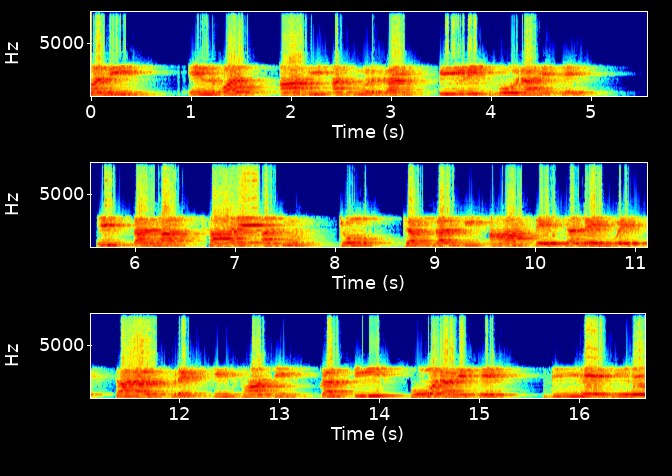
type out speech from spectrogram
बलि, इलवल आदि असुरगण पीड़ित हो रहे थे। इस तरह सारे असुर जो जंगल की आग से जले हुए सरल वृक्ष की भांति प्रतीत हो रहे थे धीरे धीरे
